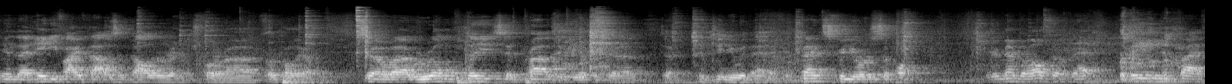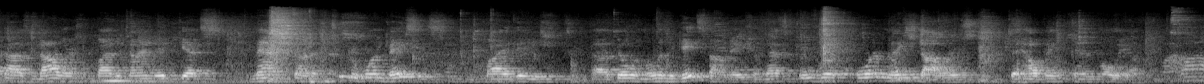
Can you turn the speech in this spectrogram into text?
in the, the $85,000 range for, uh, for polio. So uh, we're real pleased and proud to be able to, to continue with that effort. Thanks for your support. Remember also that $85,000, by the time it gets matched on a two-to-one basis by the uh, Bill and Melinda Gates Foundation, that's over a quarter million dollars to helping end polio. Wow.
